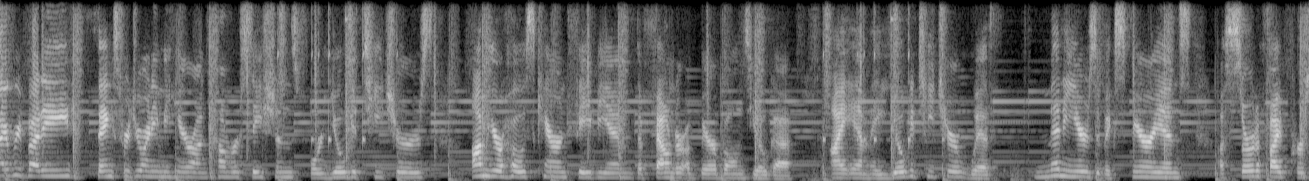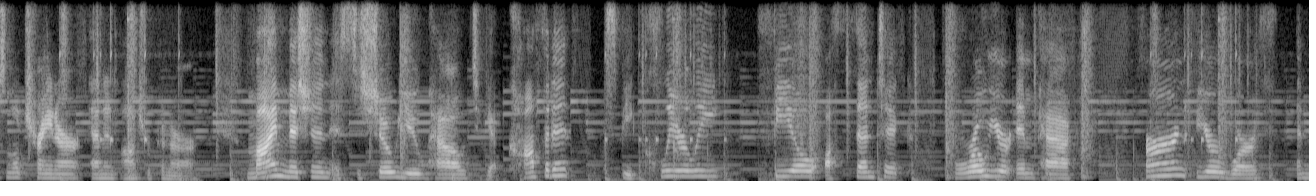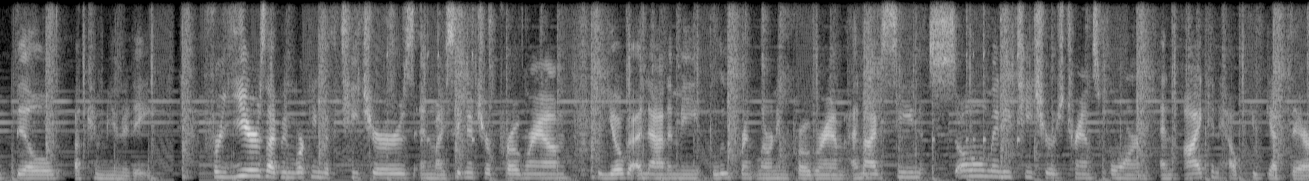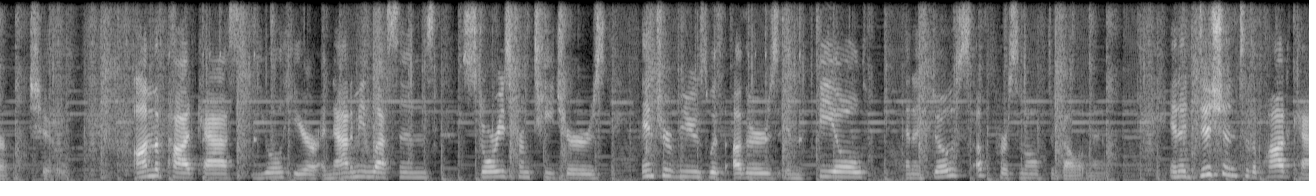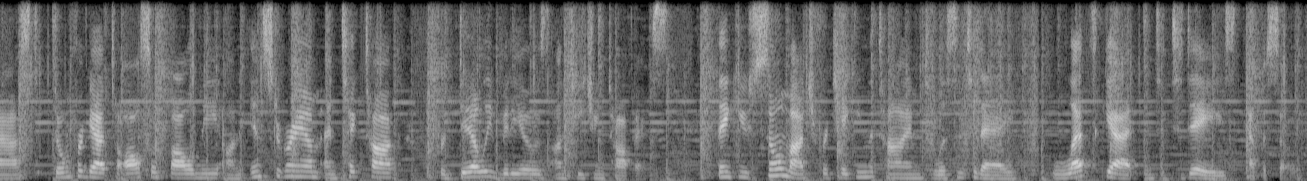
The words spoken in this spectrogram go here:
Hi, everybody. Thanks for joining me here on Conversations for Yoga Teachers. I'm your host, Karen Fabian, the founder of Bare Bones Yoga. I am a yoga teacher with many years of experience, a certified personal trainer, and an entrepreneur. My mission is to show you how to get confident, speak clearly, feel authentic, grow your impact, earn your worth, and build a community. For years, I've been working with teachers in my signature program, the Yoga Anatomy Blueprint Learning Program, and I've seen so many teachers transform, and I can help you get there too. On the podcast, you'll hear anatomy lessons, stories from teachers, interviews with others in the field, and a dose of personal development. In addition to the podcast, don't forget to also follow me on Instagram and TikTok for daily videos on teaching topics. Thank you so much for taking the time to listen today. Let's get into today's episode.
